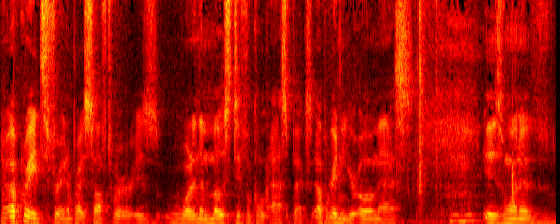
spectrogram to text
You know, upgrades for enterprise software is one of the most difficult aspects. Upgrading your OMS mm-hmm. is one of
